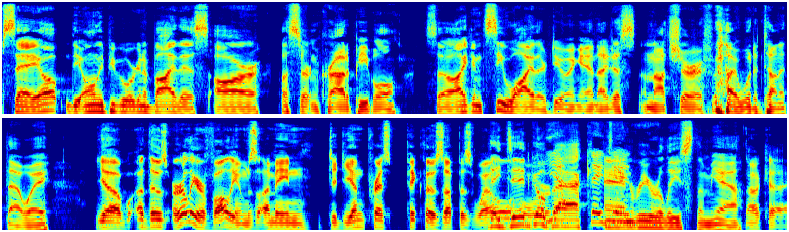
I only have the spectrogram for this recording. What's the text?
say, oh, the only people who are going to buy this are a certain crowd of people. So I can see why they're doing it. I just, I'm not sure if I would have done it that way. Yeah, uh, those earlier volumes, I mean, did Yen Press pick those up as well? they did go or- Yeah, back they and did. re-release them. Yeah. Okay.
